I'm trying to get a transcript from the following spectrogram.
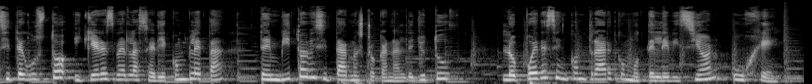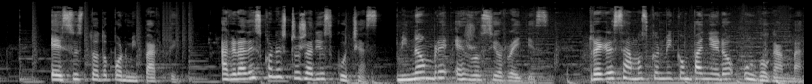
Si te gustó y quieres ver la serie completa, te invito a visitar nuestro canal de YouTube. Lo puedes encontrar como Televisión UG. Eso es todo por mi parte. Agradezco a nuestros radioescuchas. Mi nombre es Rocío Reyes. Regresamos con mi compañero Hugo Gamba.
